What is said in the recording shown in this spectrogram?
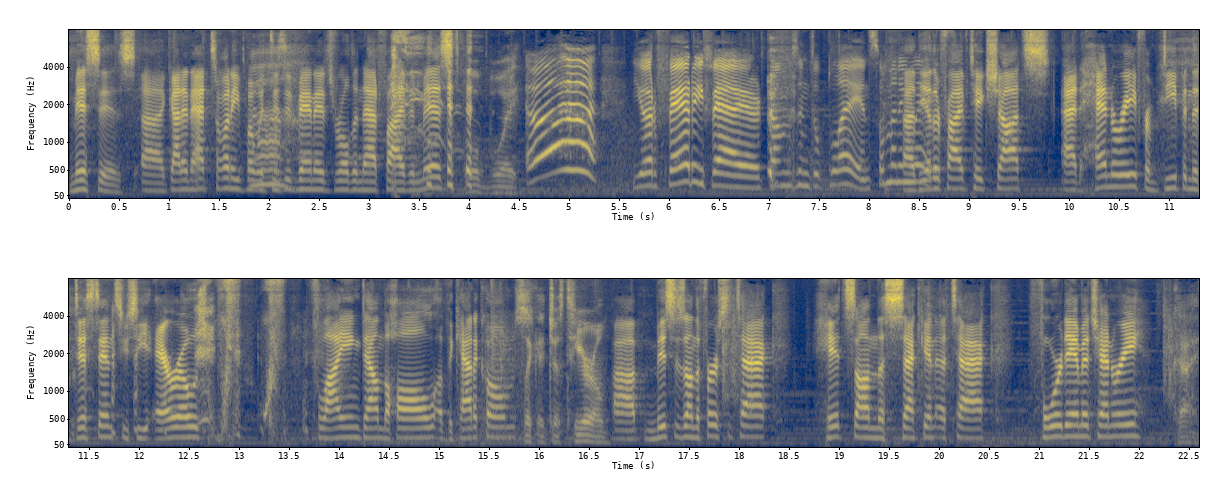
misses. Uh, got a nat 20, but with disadvantage, rolled a nat 5 and missed. Oh boy. ah, your fairy fire comes into play in so many Uh, ways. the other five take shots at Henry from deep in the distance. You see arrows flying down the hall of the catacombs. Like I just hear him. Uh, misses on the first attack, hits on the second attack. Four damage, Henry. Okay.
